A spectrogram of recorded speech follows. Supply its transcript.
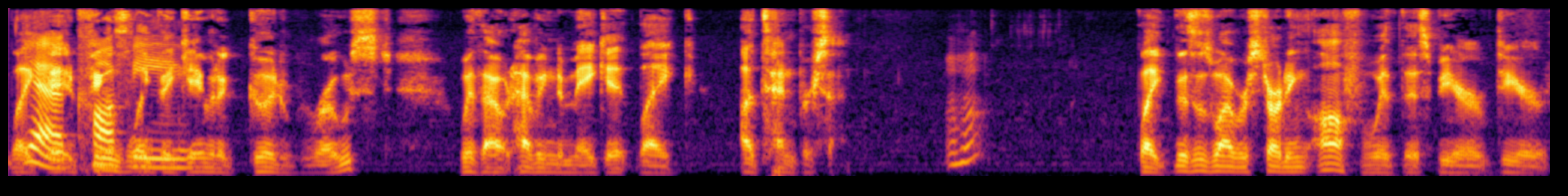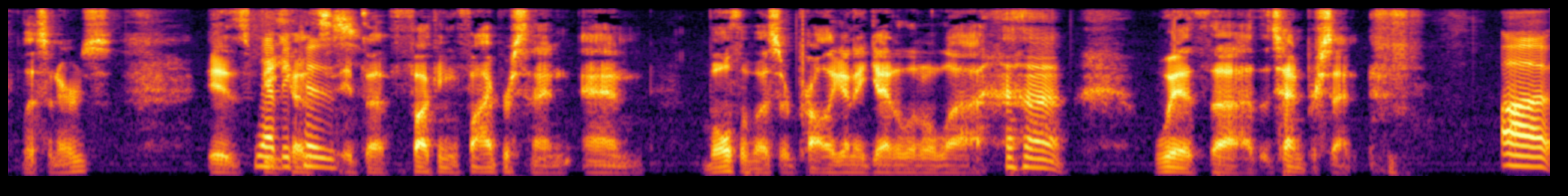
Like yeah, it feels like they gave it a good roast, without having to make it like a 10%. percent mm-hmm. Like, this is why we're starting off with this beer, dear listeners, is Yeah, because, because- it's a fucking 5%, and both of us are probably going to get a little uh, with uh, the 10%. Uh,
